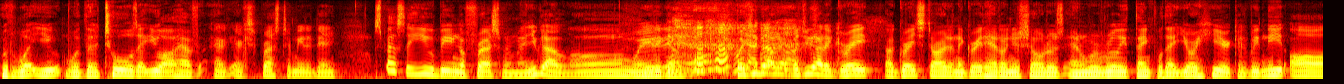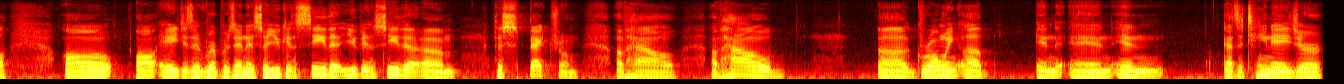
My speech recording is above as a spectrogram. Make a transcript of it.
with what you with the tools that you all have expressed to me today especially you being a freshman man. You got a long way to go. But you got a, but you got a great a great start and a great head on your shoulders and we're really thankful that you're here because we need all all all ages represented. So you can see that you can see the um, the spectrum of how of how uh, growing up in in in as a teenager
